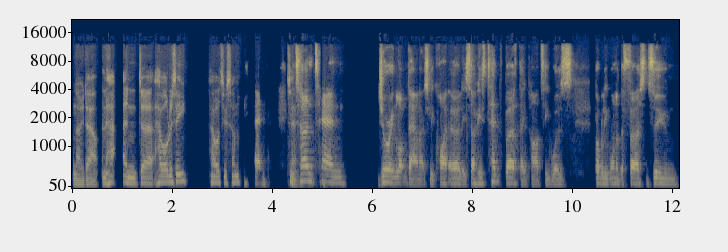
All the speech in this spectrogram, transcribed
No doubt. And how and uh, how old is he? How old's your son? Ten. 10. He turned ten during lockdown, actually quite early. So his tenth birthday party was probably one of the first Zoom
